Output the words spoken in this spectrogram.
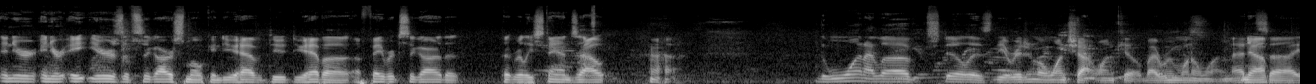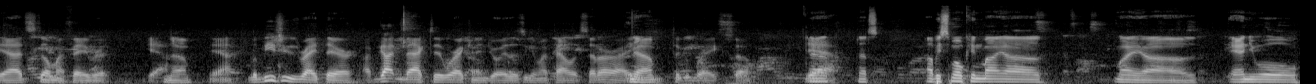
in your in your eight years of cigar smoking, do you have do, do you have a, a favorite cigar that that really stands out? The one I love still is the original One Shot One Kill by Room 101. That's Yeah. uh, yeah, it's still my favorite. Yeah. No. Yeah. La Bijou's right there. I've gotten back to where I can enjoy those again. my palate set. All right. Yeah. Took a break. So yeah. that's. I'll be smoking my uh, my uh, annual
